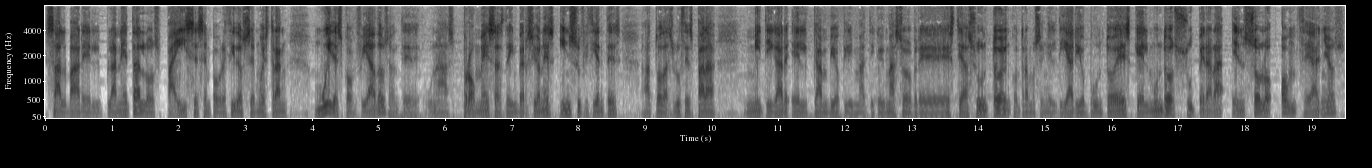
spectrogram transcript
salvar el planeta. Los países empobrecidos se muestran muy desconfiados ante unas promesas de inversiones insuficientes a todas luces para mitigar el cambio climático. Y más sobre este asunto encontramos en el diario.es que el mundo superará en solo 11 años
